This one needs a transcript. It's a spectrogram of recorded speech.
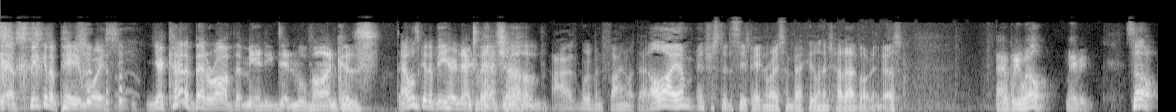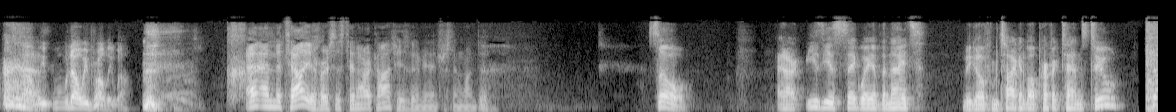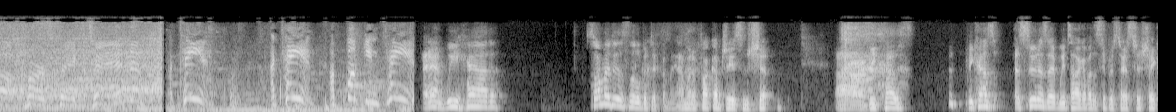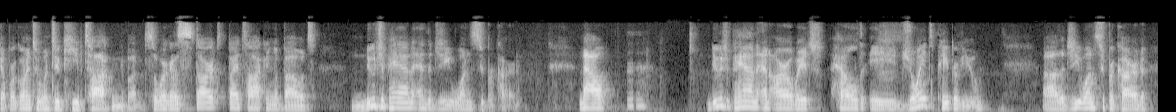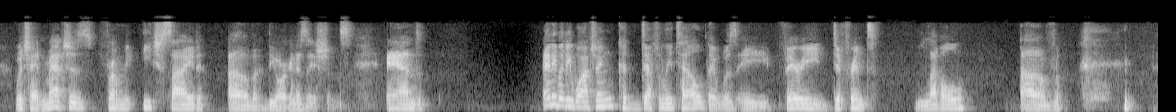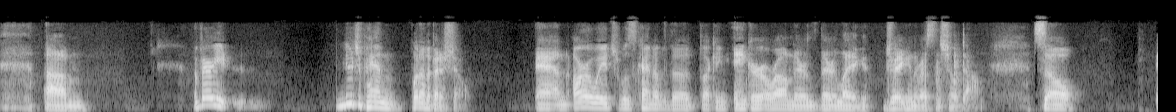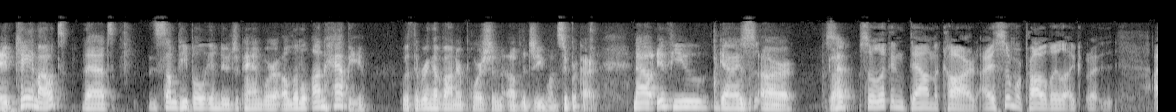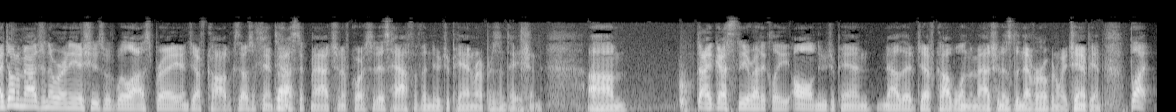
Yeah, speaking of Peyton Royce, you're kind of better off that Mandy didn't move on because that was going to be her next matchup. I would have been fine with that. Although I am interested to see Peyton Royce and Becky Lynch how that voting goes. and we will maybe. So, No, we no, we probably will. And, and Natalya versus Tenara Conchi is going to be an interesting one too. so, and our easiest segue of the night, we go from talking about perfect tens to the perfect 10! A 10! A ten, A fucking 10! And we had. So I'm gonna do this a little bit differently. I'm gonna fuck up Jason's shit uh, because because as soon as we talk about the superstar shakeup, we're going to want to keep talking about it. So we're gonna start by talking about New Japan and the G1 Supercard. Now, New Japan and ROH held a joint pay per view, uh, the G1 Supercard, which had matches from each side of the organizations. And anybody watching could definitely tell there was a very different level of um, a very New Japan put on a better show. And ROH was kind of the fucking anchor around their, their leg, dragging the rest of the show down. So it came out that some people in New Japan were a little unhappy with the Ring of Honor portion of the G1 Supercard. Now, if you guys are. Go ahead. So looking down the card, I assume we're probably like. I don't imagine there were any issues with Will Ospreay and Jeff Cobb because that was a fantastic match, and of course it is half of a New Japan representation. Um, I guess theoretically all New Japan now that Jeff Cobb won the match and is the never openweight champion, but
